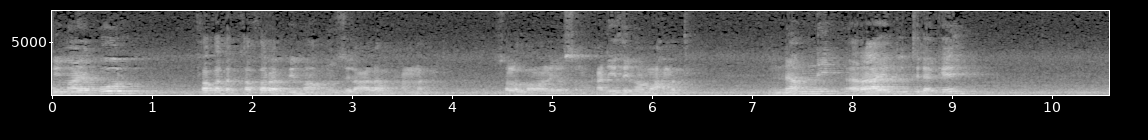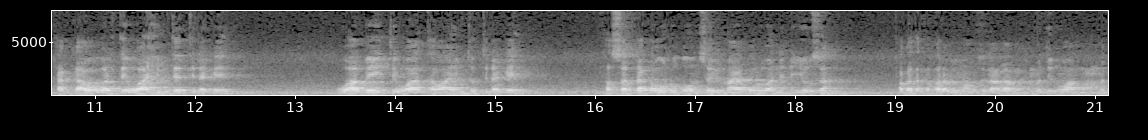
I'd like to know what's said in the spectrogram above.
بما يقول فقد كفر بما أنزل على محمد صلى الله عليه وسلم حديث إمام أحمد نمني رايد تلقى تكاو غرتي واهمت تلقى وابيت وتواهمت تلقى فصدقه ربهم بما يقول وأن يوسن فقد كفر بما أنزل على محمد ومحمد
